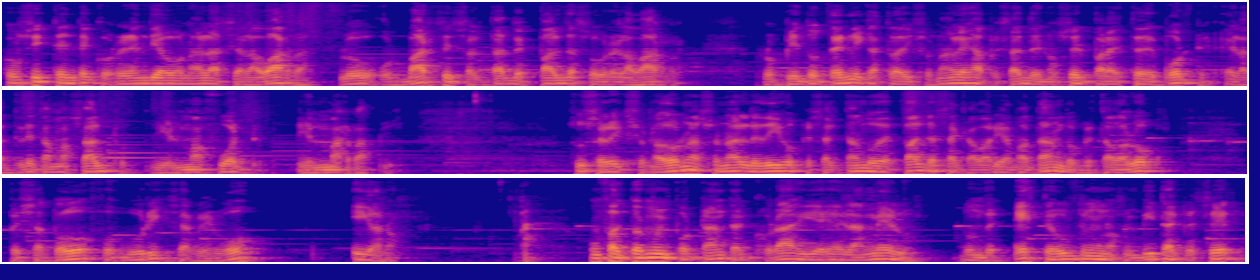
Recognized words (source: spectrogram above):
consistente en correr en diagonal hacia la barra, luego curvarse y saltar de espaldas sobre la barra, rompiendo técnicas tradicionales a pesar de no ser para este deporte el atleta más alto, ni el más fuerte, ni el más rápido. Su seleccionador nacional le dijo que saltando de espaldas se acabaría matando, que estaba loco. Pese a todo, Fosbury se arriesgó y ganó. Un factor muy importante el coraje es el anhelo, donde este último nos invita a crecer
